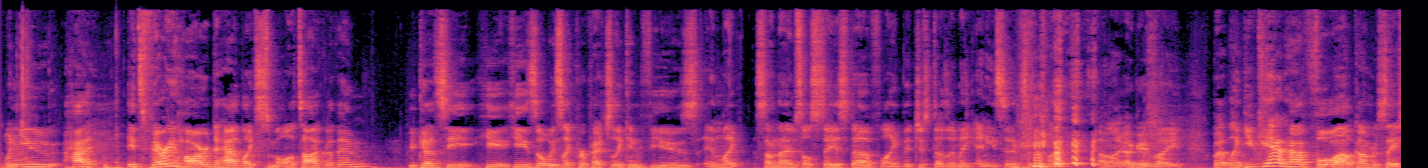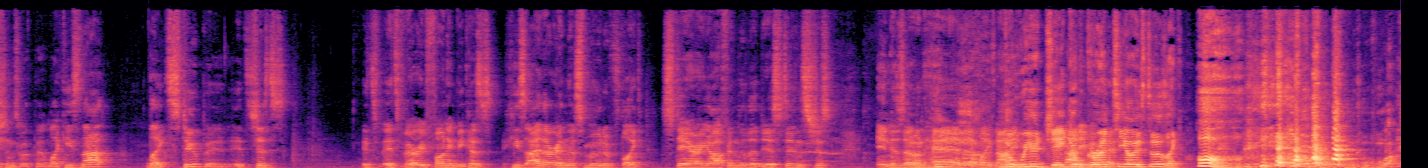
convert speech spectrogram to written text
when you have it's very hard to have like small talk with him because he he he's always like perpetually confused and like sometimes he'll say stuff like that just doesn't make any sense and I'm like I'm like okay buddy but like you can't have full out conversations with him like he's not like stupid it's just it's it's very funny because he's either in this mood of like staring off into the distance just in his own head like not the even- weird Jacob even grunt he always does, like, oh. what?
